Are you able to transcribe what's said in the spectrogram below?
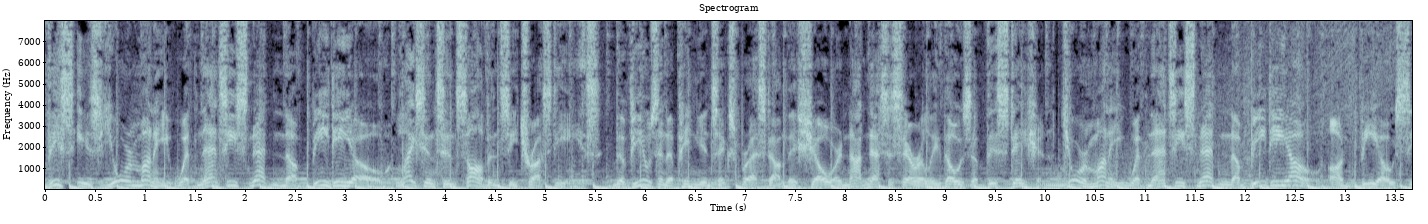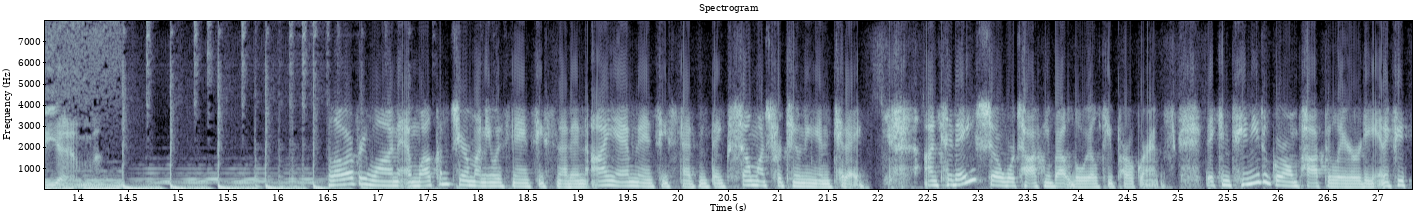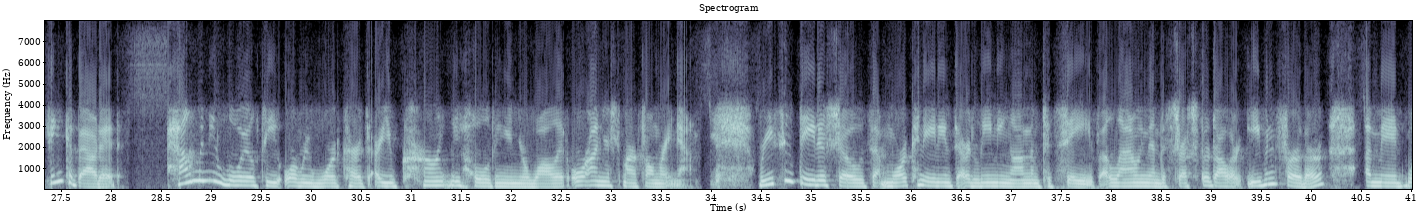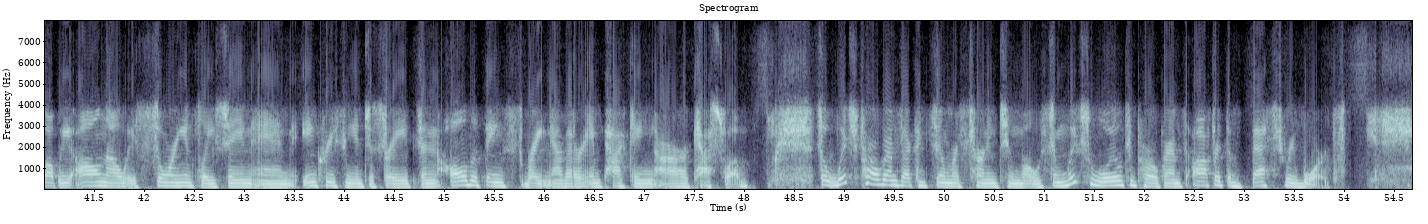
This is Your Money with Nancy Snedden of BDO, License Insolvency Trustees. The views and opinions expressed on this show are not necessarily those of this station. Your Money with Nancy Snedden of BDO on VOCM. Hello, everyone, and welcome to Your Money with Nancy Snedden. I am Nancy Snedden. Thanks so much for tuning in today. On today's show, we're talking about loyalty programs. They continue to grow in popularity, and if you think about it, how many loyalty or reward cards are you currently holding in your wallet or on your smartphone right now? Recent data shows that more Canadians are leaning on them to save, allowing them to stretch their dollar even further amid what we all know is soaring inflation and increasing interest rates and all the things right now that are impacting our cash flow. So, which programs are consumers turning to most and which loyalty programs offer the best rewards?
